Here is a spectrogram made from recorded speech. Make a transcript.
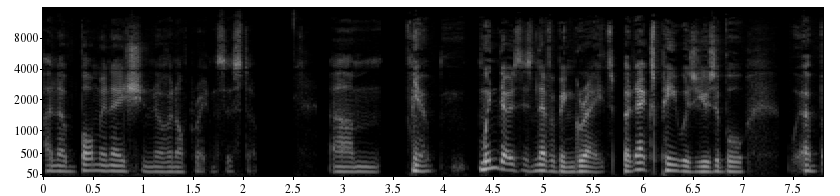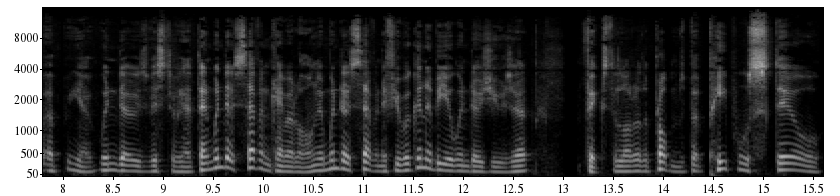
an abomination of an operating system. Um, you know, Windows has never been great, but XP was usable. Uh, uh, you know, Windows Vista. Then Windows 7 came along, and Windows 7, if you were going to be a Windows user, fixed a lot of the problems. But people still,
